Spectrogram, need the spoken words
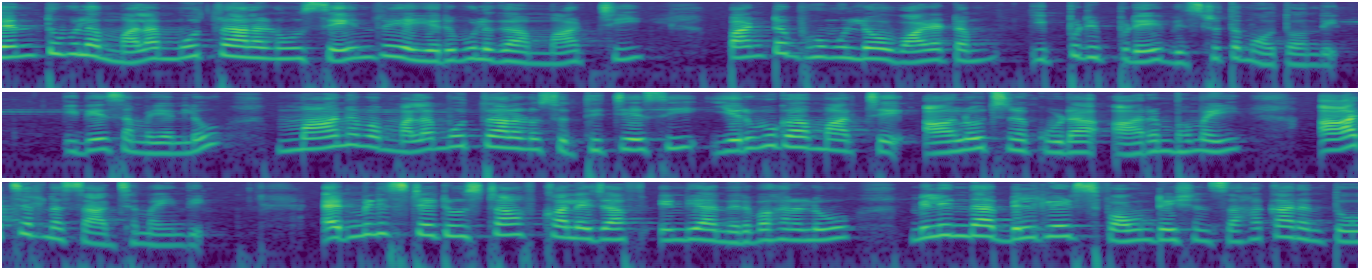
జంతువుల మలమూత్రాలను సేంద్రియ ఎరువులుగా మార్చి పంట భూముల్లో వాడటం ఇప్పుడిప్పుడే విస్తృతమవుతోంది. ఇదే సమయంలో మానవ మలమూత్రాలను శుద్ధి చేసి ఎరువుగా మార్చే ఆలోచన కూడా ఆరంభమై ఆచరణ సాధ్యమైంది. Administrative staff college of India నిర్వహణలో మిలిందా బిల్గేట్స్ ఫౌండేషన్ సహకారంతో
